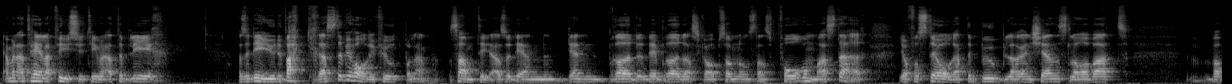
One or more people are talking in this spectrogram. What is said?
jag menar att hela fysioteamet, att det blir Alltså det är ju det vackraste vi har i fotbollen samtidigt. Alltså den, den bröd, det brödraskap som någonstans formas där. Jag förstår att det bubblar en känsla av att vad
